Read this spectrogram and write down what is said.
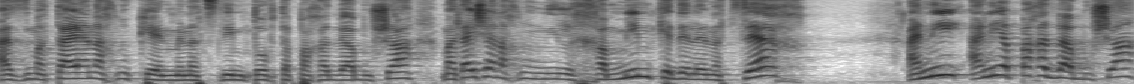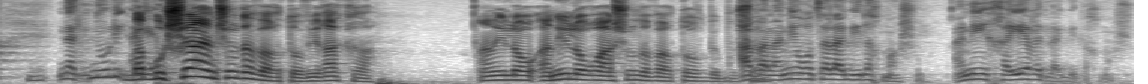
אז מתי אנחנו כן מנצלים טוב את הפחד והבושה? מתי שאנחנו נלחמים כדי לנצח? אני, אני הפחד והבושה נתנו לי... בבושה אין שום דבר טוב, היא רק רע. אני לא, אני לא רואה שום דבר טוב בבושה. אבל אני רוצה להגיד לך משהו. אני חייבת להגיד לך משהו.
